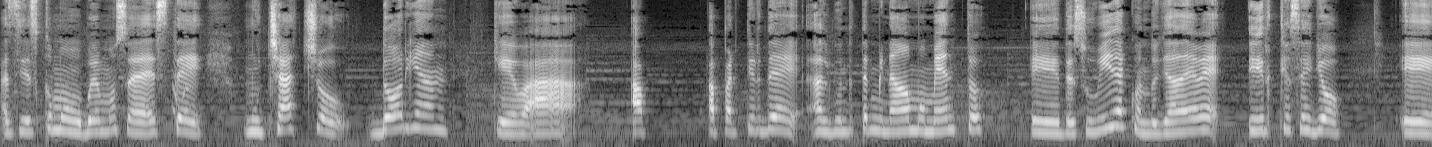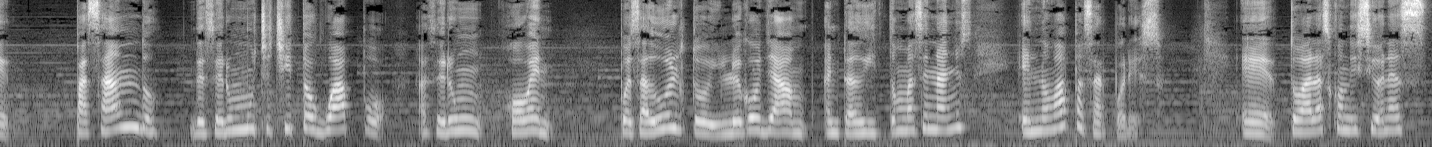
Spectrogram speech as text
Así es como vemos a este muchacho Dorian que va a, a partir de algún determinado momento eh, de su vida, cuando ya debe ir, qué sé yo, eh, pasando de ser un muchachito guapo a ser un joven pues adulto y luego ya entradito más en años, él no va a pasar por eso. Eh, todas las condiciones,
